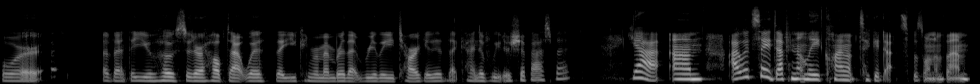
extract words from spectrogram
or event that you hosted or helped out with that you can remember that really targeted that kind of leadership aspect? Yeah, um, I would say definitely Climb Up to Cadettes was one of them.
